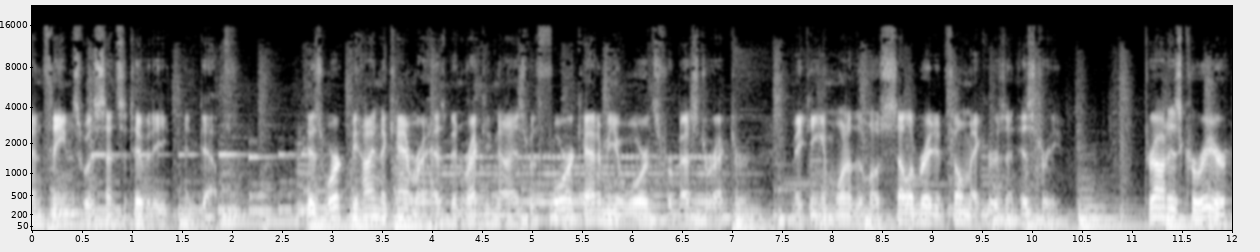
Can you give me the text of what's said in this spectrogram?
and themes with sensitivity and depth. His work behind the camera has been recognized with four Academy Awards for Best Director, making him one of the most celebrated filmmakers in history. Throughout his career,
